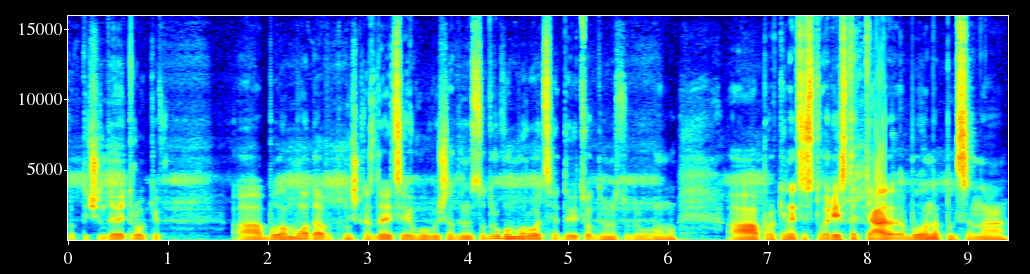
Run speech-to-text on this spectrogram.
фактично 9 років. Була мода, книжка, здається, його вийшла в 92-му році, 992-му. А про кінець історії. Стаття була написана.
